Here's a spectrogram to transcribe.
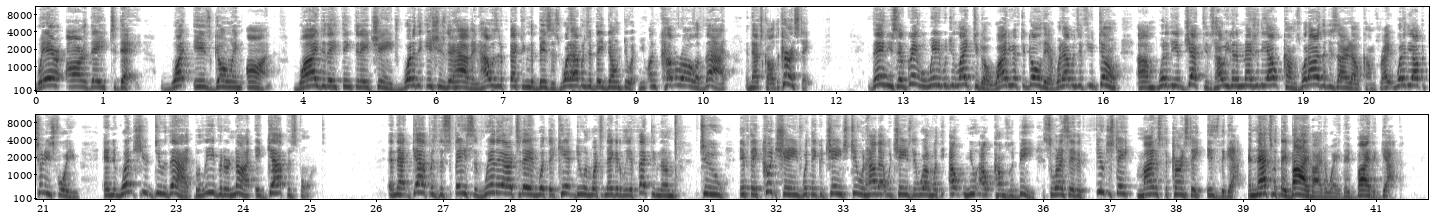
Where are they today? What is going on? Why do they think that they change? What are the issues they're having? How is it affecting the business? What happens if they don't do it? You uncover all of that, and that's called the current state. Then you say, great, well, where would you like to go? Why do you have to go there? What happens if you don't? Um, what are the objectives? How are you going to measure the outcomes? What are the desired outcomes, right? What are the opportunities for you? And once you do that, believe it or not, a gap is formed. And that gap is the space of where they are today and what they can't do and what's negatively affecting them to if they could change, what they could change to, and how that would change the world and what the out, new outcomes would be. So, what I say, the future state minus the current state is the gap. And that's what they buy, by the way. They buy the gap.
